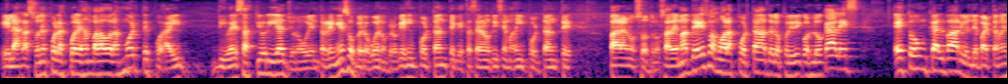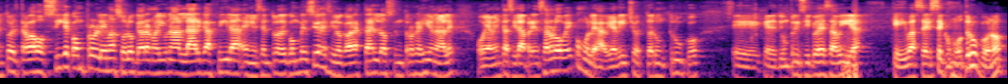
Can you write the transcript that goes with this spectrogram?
Eh, las razones por las cuales han bajado las muertes, pues hay diversas teorías, yo no voy a entrar en eso, pero bueno, creo que es importante que esta sea la noticia más importante para nosotros. Además de eso, vamos a las portadas de los periódicos locales. Esto es un calvario, el Departamento del Trabajo sigue con problemas, solo que ahora no hay una larga fila en el centro de convenciones, sino que ahora está en los centros regionales. Obviamente así la prensa no lo ve, como les había dicho, esto era un truco eh, que desde un principio se sabía que iba a hacerse como truco, ¿no?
